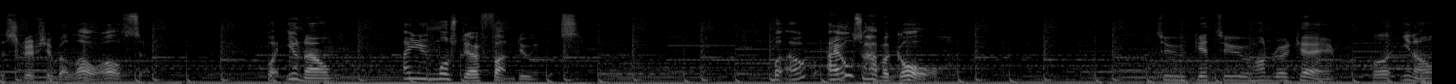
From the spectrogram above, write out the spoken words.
description below also. But you know, I mostly have fun doing this. But I also have a goal to get to 100k. But you know,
